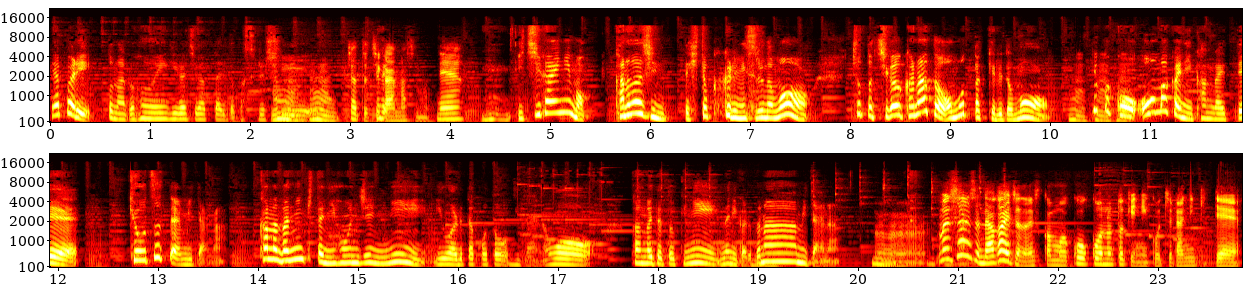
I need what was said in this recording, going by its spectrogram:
やっぱりとなんか雰囲気が違ったりとかするし、うんうん、ちょっと違いますもんね。うん一概にもカナダ人って一括りにするのもちょっと違うかなとは思ったけれどもやっぱこう大まかに考えて共通点みたいなカナダに来た日本人に言われたことみたいのを考えた時に何かあるかなみたいな。うん、うん。まあ、サイズ長いじゃないですか。もう高校の時にこちらに来て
